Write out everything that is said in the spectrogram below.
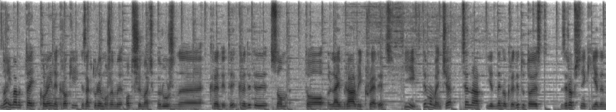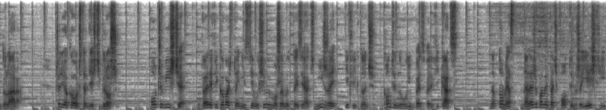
No i mamy tutaj kolejne kroki, za które możemy otrzymać różne kredyty. Kredyty są to library credits i w tym momencie cena jednego kredytu to jest 0,1 dolara, czyli około 40 groszy. Oczywiście weryfikować tutaj nic nie musimy, możemy tutaj zjechać niżej i kliknąć kontynuuj bez weryfikacji. Natomiast należy pamiętać o tym, że jeśli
